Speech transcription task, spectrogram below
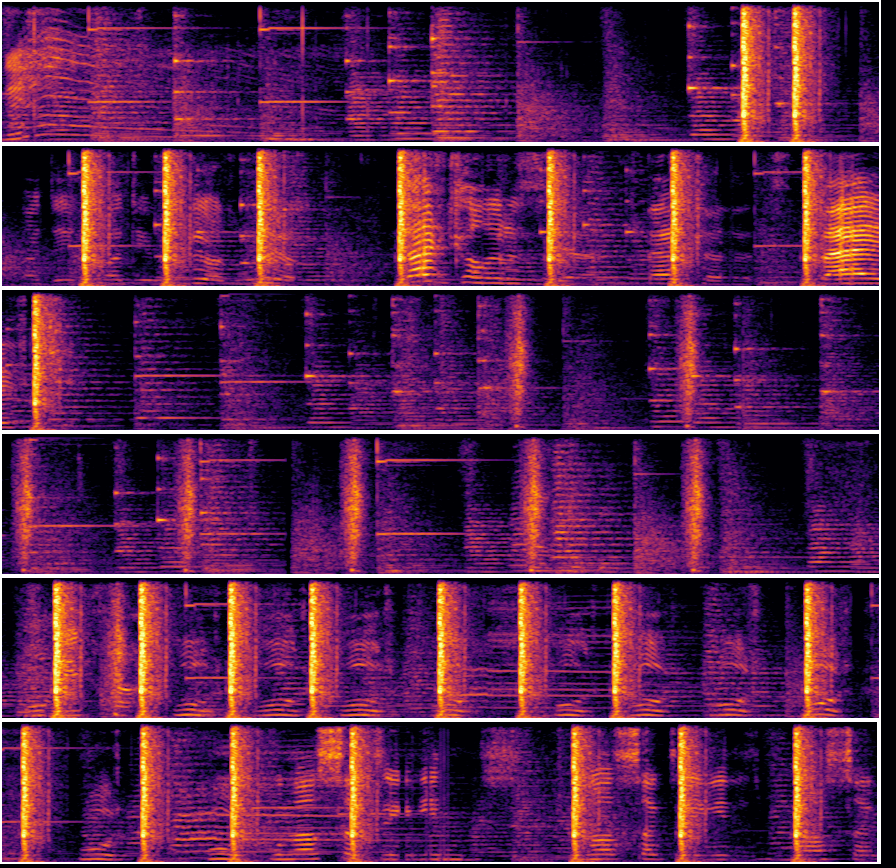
Ne? Belki alırız ya. Belki alırız. Belki. Vur vur vur vur vur vur vur vur vur vur. Bunu alsak zenginiz. Bunu alsak zenginiz. Bunu alsak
